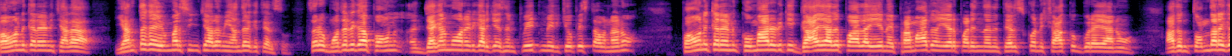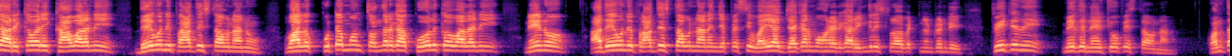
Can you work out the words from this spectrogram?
పవన్ కళ్యాణ్ చాలా ఎంతగా విమర్శించాలో మీ అందరికీ తెలుసు. సరే మొదటిగా పవన్ జగన్మోహన్ రెడ్డి గారు చేసిన ట్వీట్ మీకు చూపిస్తా ఉన్నాను. పవన్ కళ్యాణ్ కుమారుడికి గాయాలు పాలయ్యే ప్రమాదం ఏర్పడిందని తెలుసుకొని షాక్కు గురయ్యాను. అతను తొందరగా రికవరీ కావాలని దేవుని ప్రార్థిస్తా ఉన్నాను. వాళ్ళ కుటుంబం తొందరగా కోలుకోవాలని నేను ఆ దేవుని ప్రార్థిస్తా ఉన్నానని చెప్పేసి వైఎస్ జగన్మోహన్ రెడ్డి గారు ఇంగ్లీష్లో పెట్టినటువంటి ట్వీట్ని మీకు నేను చూపిస్తా ఉన్నాను. కొంత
